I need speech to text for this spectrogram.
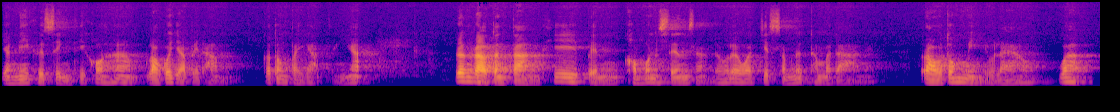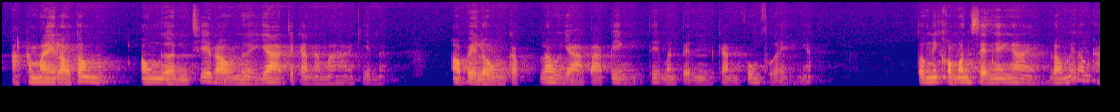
อย่างนี้คือสิ่งที่ข้อห้าม เราก็อย่าไปทำก็ต้องประหยัดอย่างเงี้ยเรื่องราวต่างๆที่เป็น common sense เราเรียกว่าจิตสำนึกธรรมดาเนี่ยเราต้องมีอยู่แล้ว ว่าทำไมเราต้องเอาเงินที่เราเหนื่อยยากจากการทำมาหากิน เอาไปลงกับเหล้ายาปาปิ้งที่มันเป็นการฟุ่มเฟือยอย่างเงี้ย ตรงนี้ common sense ง่าย ๆ เราไม่ต้องท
